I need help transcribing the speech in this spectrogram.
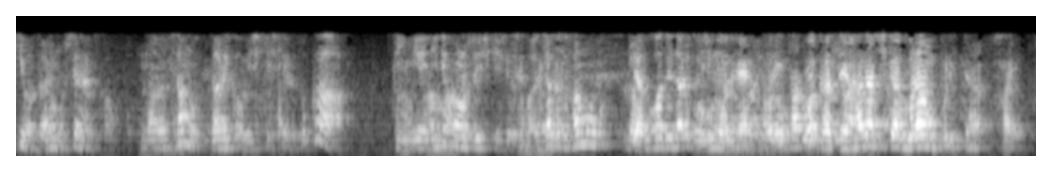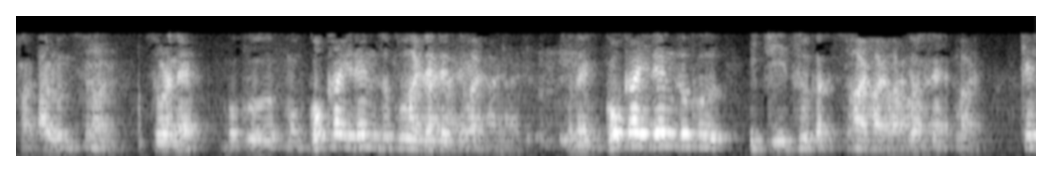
識は誰もしてないですか？直樹さんも誰かを意識してるとかピン芸人でこの人意識してるとかジャクトさんも落語家で誰か意識僕もねしてるこの若手話家グランプリってあるんですよ、うんそれね僕もう5回連続出ててはいはいはいはいはいね5回連続1位通過ですよ、はいはいはい予選。はい。決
